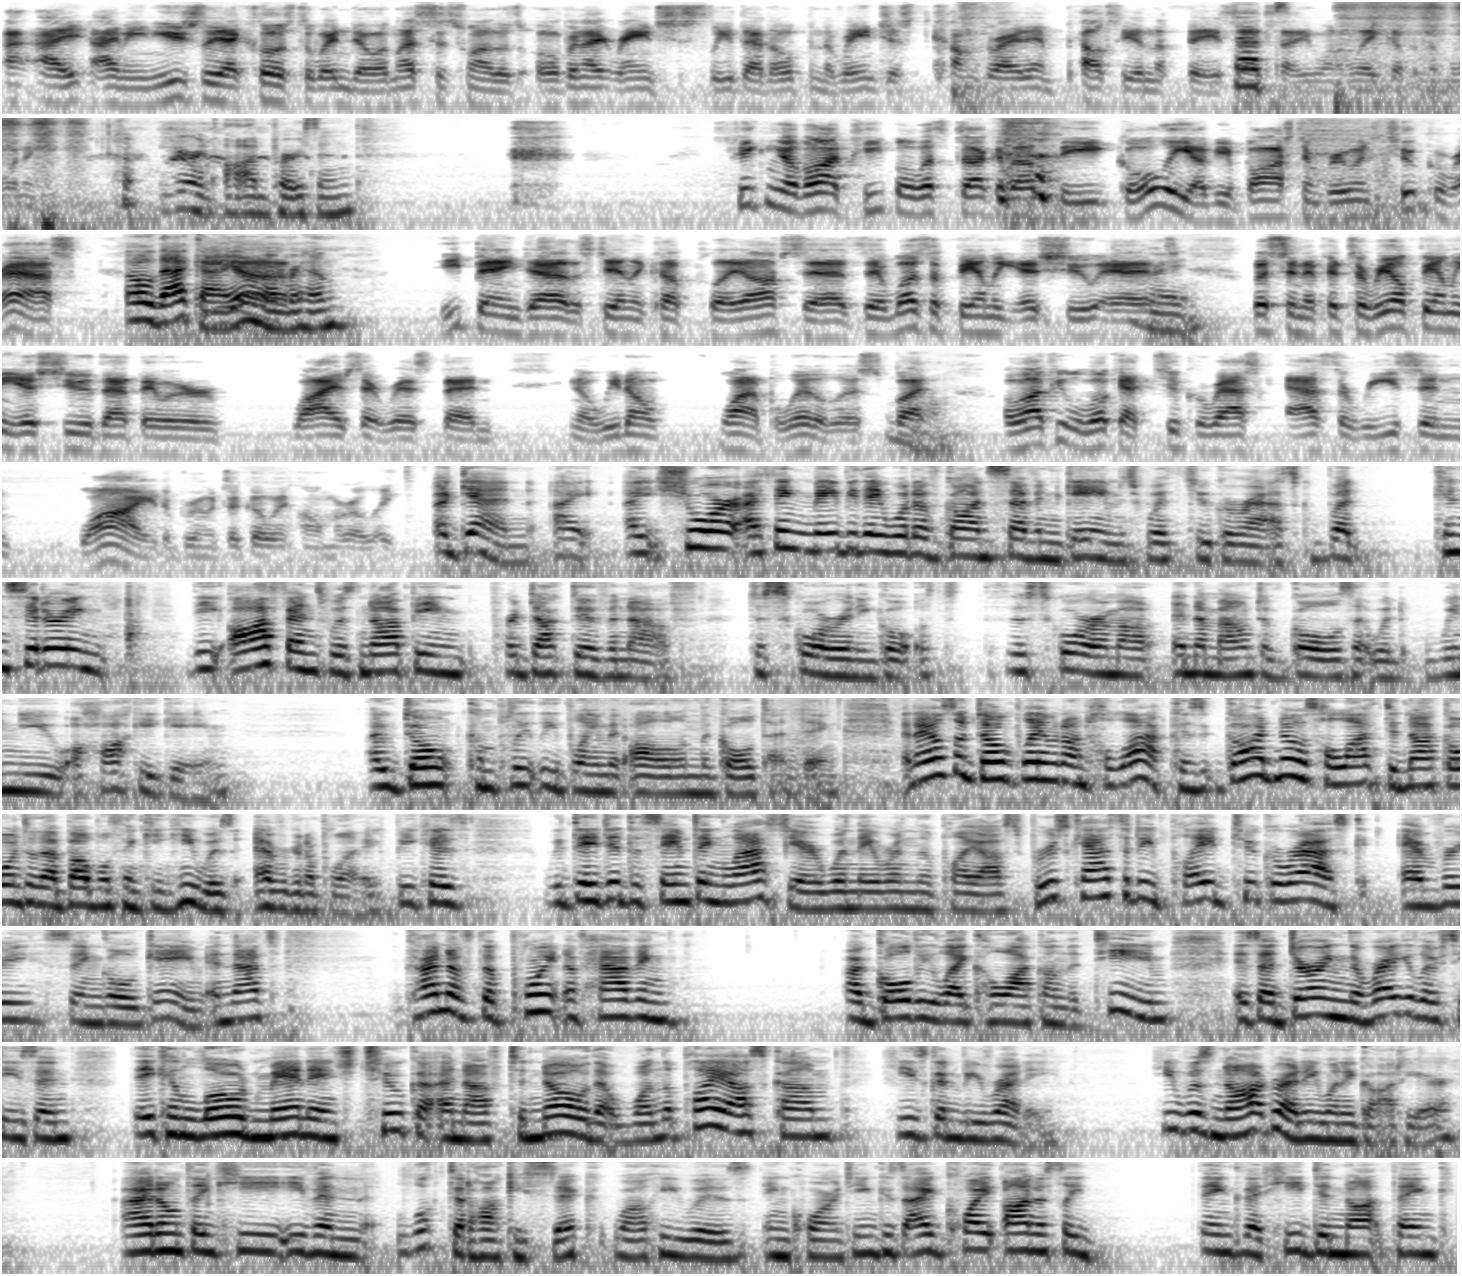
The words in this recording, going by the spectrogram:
I, I mean usually I close the window unless it's one of those overnight rains. Just leave that open. The rain just comes right in, pelts you in the face. That's, That's- how you want to wake up in the morning. You're an odd person. speaking of odd people, let's talk about the goalie of your Boston Bruins, Tuukka Rask. Oh, that guy. Yeah. I remember uh, him. He banged out of the Stanley Cup playoffs as there was a family issue. And Right. Listen, if it's a real family issue that there were lives at risk, then you know we don't want to belittle this. But No. a lot of people look at Tuukka Rask as the reason why the Bruins are going home early. again, I, I sure I think maybe they would have gone seven games with Tuukka Rask, but considering the offense was not being productive enough to score any goals, to score amount an amount of goals that would win you a hockey game. I don't completely blame it all on the goaltending, and I also don't blame it on Halak because God knows Halak did not go into that bubble thinking he was ever gonna play because they did the same thing last year when they were in the playoffs. Bruce Cassidy played Tuukka Rask every single game, and that's kind of the point of having a goalie like Halak on the team is that during the regular season they can load manage Tuukka enough to know that when the playoffs come, he's going to be ready. He was not ready when he got here. I don't think he even looked at hockey stick while he was in quarantine because I quite honestly think that he did not think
